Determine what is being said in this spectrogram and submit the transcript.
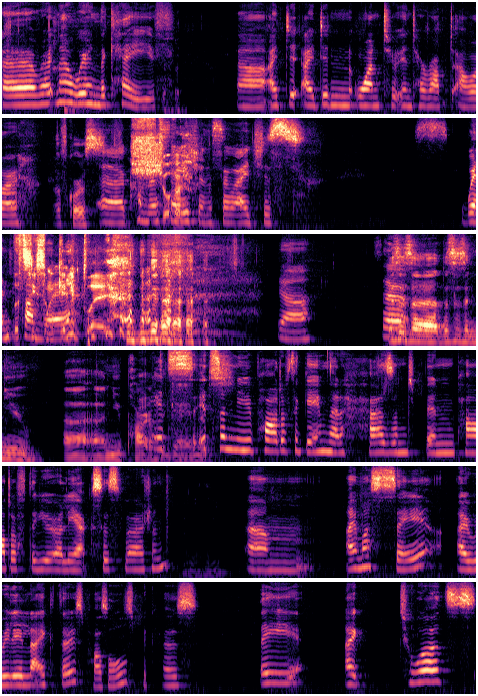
Uh, right now we're in the cave. Uh, I, di- I didn't want to interrupt our Of course. uh, Sure. conversation, so I just s- went let's see some gameplay yeah. So this is a this is a new uh, a new part of the game. It's a new part of the game that hasn't been part of the early access version. Mm-hmm. Um, I must say, I really like those puzzles because they, like, towards,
